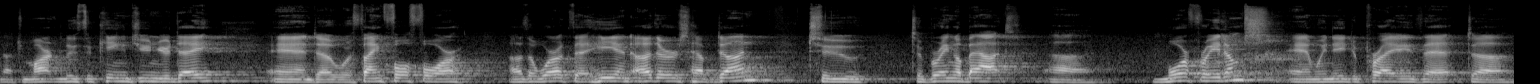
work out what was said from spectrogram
Dr. Martin Luther King Jr. Day, and uh, we're thankful for uh, the work that he and others have done to, to bring about uh, more freedoms, and we need to pray that uh,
